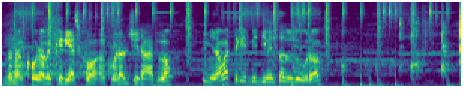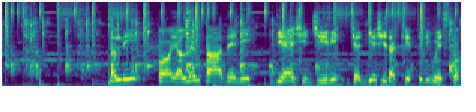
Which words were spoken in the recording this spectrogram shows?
non ancora perché riesco ancora a girarlo. Quindi una volta che vi è diventato duro da lì poi allentate di 10 giri cioè 10 tacchette di questo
